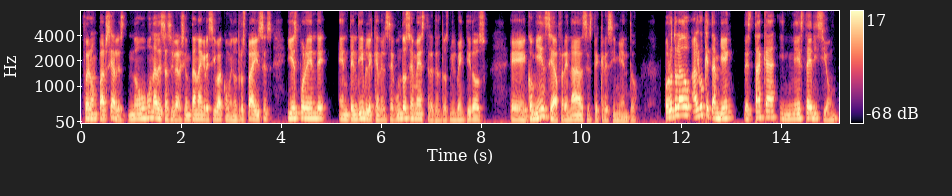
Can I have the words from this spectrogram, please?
fueron parciales. No hubo una desaceleración tan agresiva como en otros países y es por ende entendible que en el segundo semestre del 2022 eh, comience a frenarse este crecimiento. Por otro lado, algo que también destaca en esta edición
